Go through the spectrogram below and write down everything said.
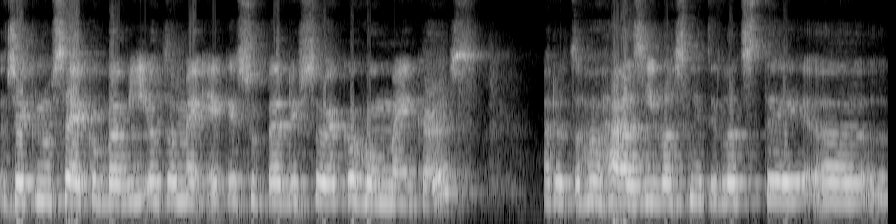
řeknu se jako baví o tom, jak je super, když jsou jako homemakers a do toho hází vlastně tyhle ty uh,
